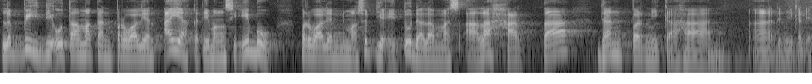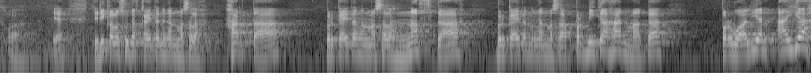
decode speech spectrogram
lebih diutamakan perwalian ayah ketimbang si ibu. perwalian dimaksud yaitu dalam masalah harta dan pernikahan. Nah, demikian ikhwah ya. Jadi kalau sudah kaitan dengan masalah harta, berkaitan dengan masalah nafkah, berkaitan dengan masalah pernikahan, maka perwalian ayah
